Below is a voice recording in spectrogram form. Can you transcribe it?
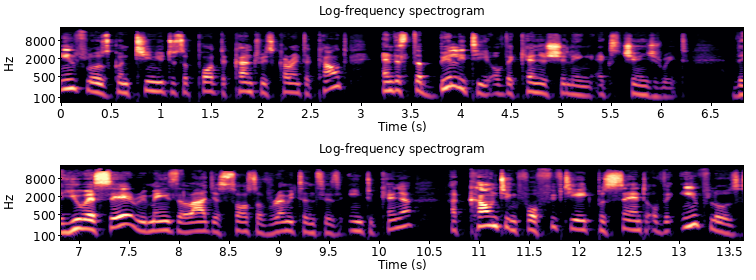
inflows continue to support the country's current account and the stability of the Kenya shilling exchange rate. The USA remains the largest source of remittances into Kenya, accounting for 58% of the inflows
